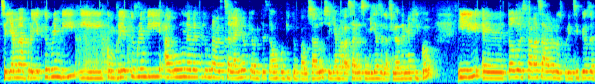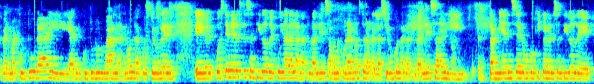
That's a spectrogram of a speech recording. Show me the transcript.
Se llama Proyecto Green Bee y con Proyecto Green Bee hago un evento una vez al año que ahorita está un poquito pausado, se llama Bazar de Semillas de la Ciudad de México y eh, todo está basado en los principios de permacultura y agricultura urbana, ¿no? La cuestión de, eh, pues, tener este sentido de cuidar a la naturaleza o mejorar nuestra relación con la naturaleza y también ser un poquito en el sentido de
